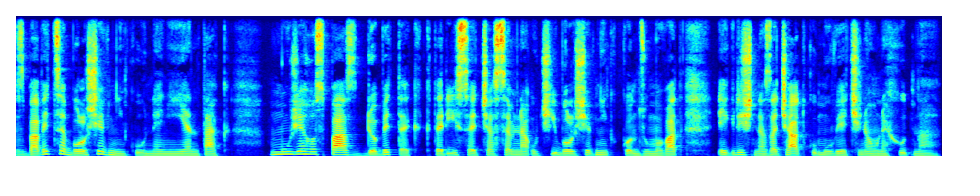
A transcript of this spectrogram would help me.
Zbavit se bolševníků není jen tak. Může ho spást dobytek, který se časem naučí bolševník konzumovat, i když na začátku mu většinou nechutná.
